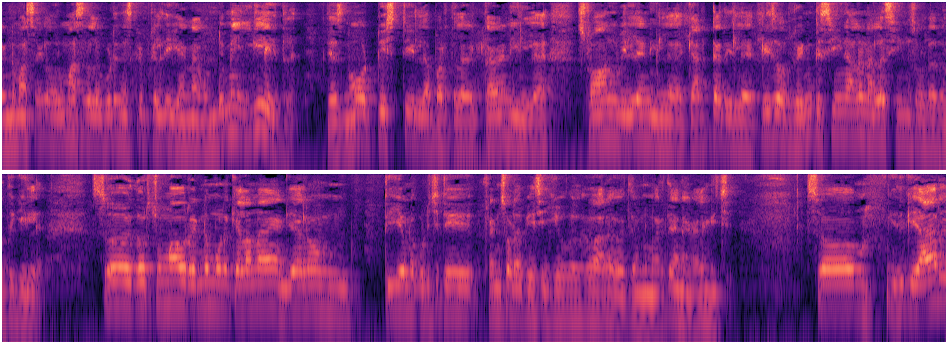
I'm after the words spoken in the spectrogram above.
ரெண்டு மாதம் இல்லை ஒரு மாதத்தில் கூட இந்த ஸ்கிரிப்ட் எழுதி என்ன ஒன்றுமே இல்லை இதில். தேர்ஸ் நோ ட்விஸ்ட் இல்லை படத்தில் டர்ன் இல்லை ஸ்ட்ராங் வில்லன் இல்லை கேரக்டர் இல்லை. அட்லீஸ்ட் ஒரு ரெண்டு சீனாலும் நல்ல சீன் சொல்கிறதுக்கு இல்லை. ஸோ இது ஒரு சும்மா ஒரு ரெண்டு மூணு கிழமை எங்கேயாலும் டீ ஒன்று குடிச்சிட்டு ஃப்ரெண்ட்ஸோட பேசிக்கோ வர இது ஒன்று மாதிரி தான் எனக்கு விளங்கிச்சு. ஸோ இதுக்கு யார்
